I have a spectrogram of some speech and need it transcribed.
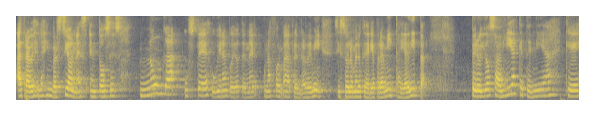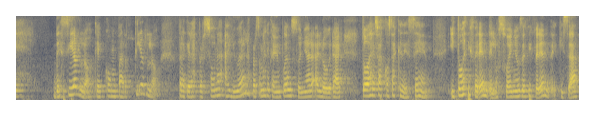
a través de las inversiones, entonces nunca ustedes hubieran podido tener una forma de aprender de mí, si solo me lo quedaría para mí, calladita pero yo sabía que tenía que decirlo, que compartirlo, para que las personas, ayudar a las personas que también puedan soñar a lograr todas esas cosas que deseen. Y todo es diferente, los sueños es diferente. Quizá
